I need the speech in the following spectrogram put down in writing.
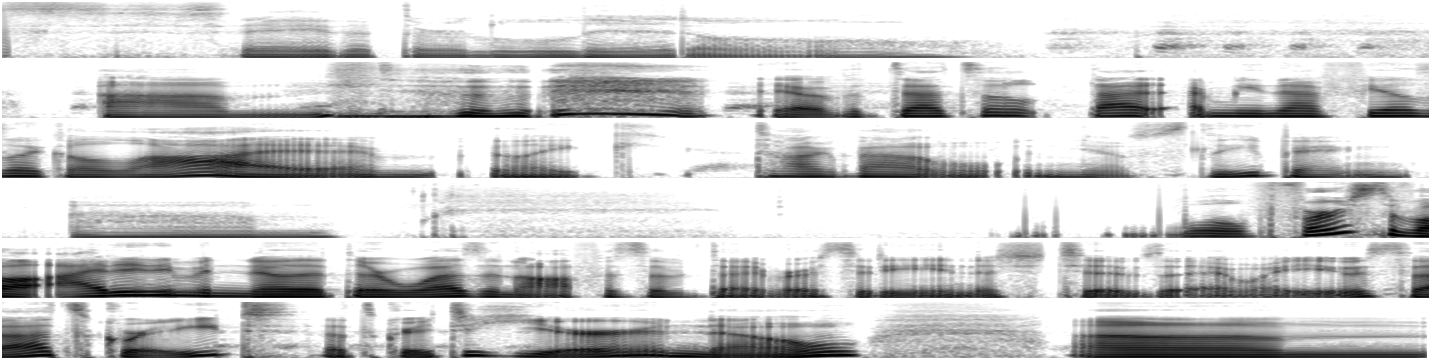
say that they're little. Um, yeah, but that's a that. I mean, that feels like a lot. I'm like talk about you know sleeping. Um, well, first of all, I didn't even know that there was an Office of Diversity Initiatives at NYU, so that's great. That's great to hear and know. Um,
